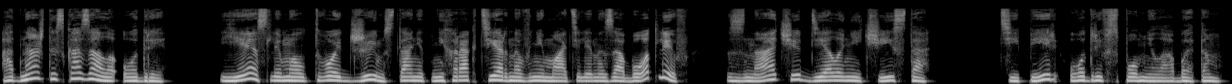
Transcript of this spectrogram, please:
однажды сказала Одри, если, мол, твой Джим станет нехарактерно внимателен и заботлив, значит, дело нечисто. Теперь Одри вспомнила об этом.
